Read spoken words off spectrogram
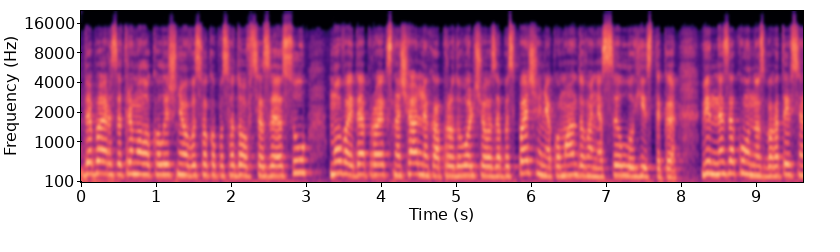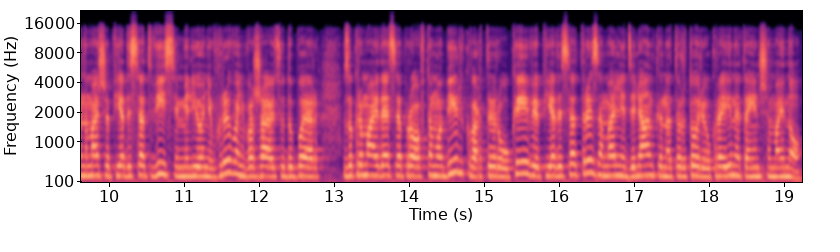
ДБР затримало колишнього високопосадовця ЗСУ. Мова йде про екс-начальника продовольчого забезпечення командування сил логістики. Він незаконно збагатився на майже 58 мільйонів гривень. Вважають у ДБР. Зокрема, йдеться про автомобіль, квартиру у Києві, 53 земельні ділянки на території України та інше майно.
